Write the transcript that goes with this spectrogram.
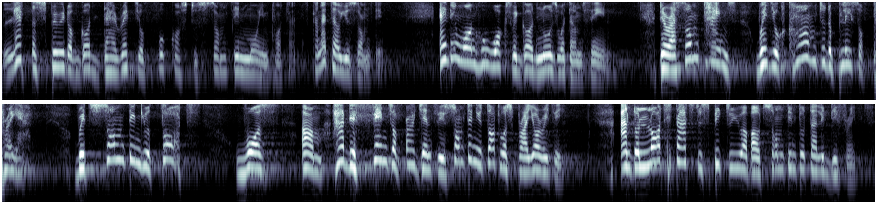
let the Spirit of God direct your focus to something more important. Can I tell you something? Anyone who walks with God knows what I'm saying. There are some times where you come to the place of prayer with something you thought was um, had a sense of urgency, something you thought was priority, and the Lord starts to speak to you about something totally different,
